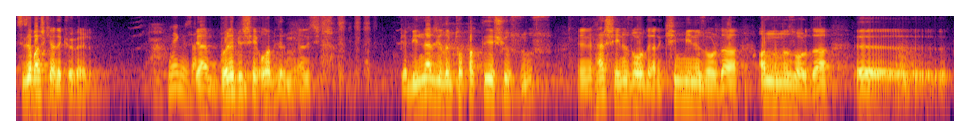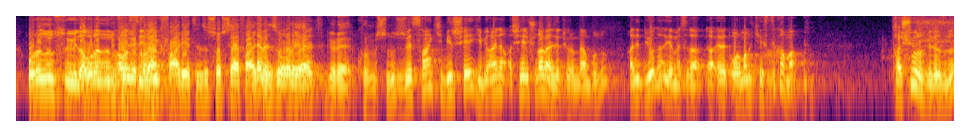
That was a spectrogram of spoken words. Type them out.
size başka yerde köy verelim. Ne güzel. Yani böyle bir şey olabilir mi? Yani hiç, ya binlerce yıldır bir toprakta yaşıyorsunuz. Yani her şeyiniz orada yani kimliğiniz orada, anınız orada. e, oranın suyuyla, oranın Bütün havasıyla. ekonomik faaliyetinizi, sosyal faaliyetinizi Evet, oraya evet. göre kurmuşsunuz. Ve sanki bir şey gibi aynı şey şuna benzetiyorum ben bunu. Hani diyorlar ya mesela ya evet ormanı kestik ama taşıyoruz birazını.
